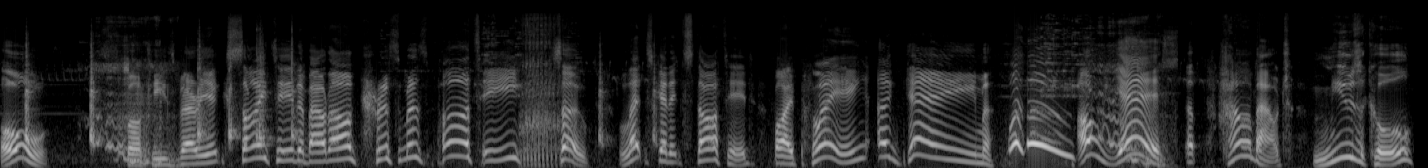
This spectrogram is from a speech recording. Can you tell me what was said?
Oh, Spotty's very excited about our Christmas party. So let's get it started by playing a game. Woohoo! oh, yes. Uh, how about musical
